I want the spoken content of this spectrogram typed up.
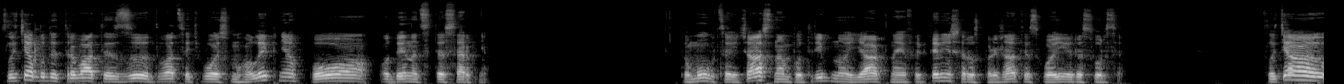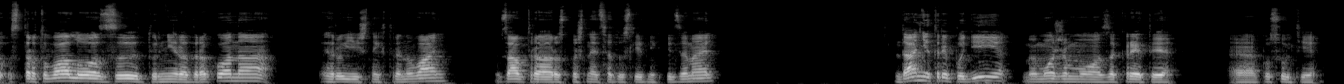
Злиття буде тривати з 28 липня по 11 серпня. Тому в цей час нам потрібно якнайефективніше розпоряджати свої ресурси. Злиття стартувало з турніра дракона, героїчних тренувань. Завтра розпочнеться дослідник підземель. Дані три події ми можемо закрити, е, по суті,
